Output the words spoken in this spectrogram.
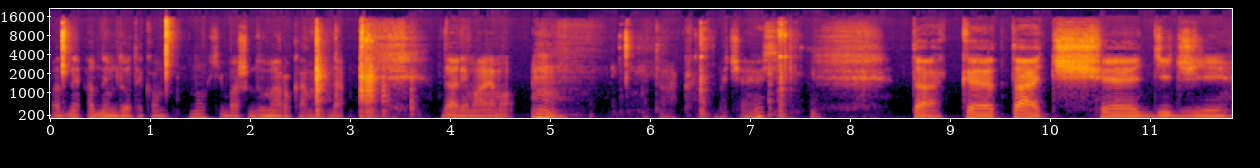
Одни, одним дотиком. Ну, хіба що двома руками. Да. Далі маємо. Так, бачаюсь. Так, е, Touch е, DG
